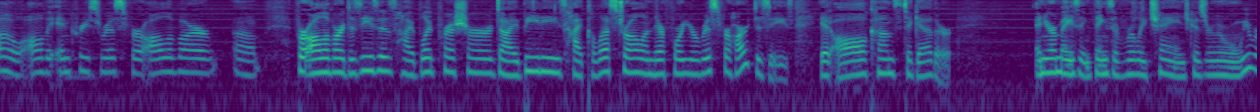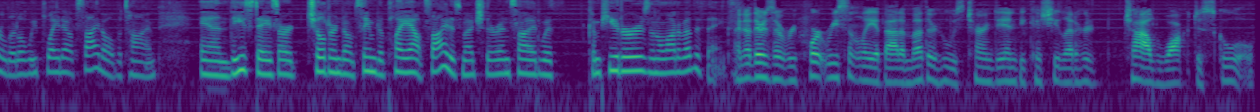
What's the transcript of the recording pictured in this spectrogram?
Oh, all the increased risk for all of our uh, for all of our diseases: high blood pressure, diabetes, high cholesterol, and therefore your risk for heart disease. It all comes together. And you're amazing. Things have really changed because remember when we were little, we played outside all the time, and these days our children don't seem to play outside as much. They're inside with computers and a lot of other things. I know there's a report recently about a mother who was turned in because she let her child walk to school.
